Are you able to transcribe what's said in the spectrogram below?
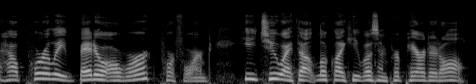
how poorly Beto O'Rourke performed. He, too, I thought looked like he wasn't prepared at all.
